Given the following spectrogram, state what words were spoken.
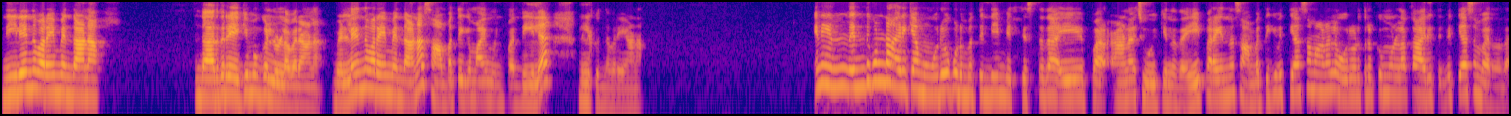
നീല എന്ന് പറയുമ്പോൾ എന്താണ്? ദാരിദ്ര്യരേഖയ്ക്ക് മുകളിലുള്ളവരാണ്. വെള്ള എന്ന് പറയുമ്പോൾ എന്താണ്? സാമ്പത്തികമായി മുൻപന്തിയിൽ നിൽക്കുന്നവരെയാണ്. ഇനി എന്ത് എന്തുകൊണ്ടായിരിക്കാം ഓരോ കുടുംബത്തിന്റെയും വ്യത്യസ്തത ഈ ആണ് ചോദിക്കുന്നത്? ഈ പറയുന്ന സാമ്പത്തിക വ്യത്യാസമാണല്ലോ ഓരോരുത്തർക്കുമുള്ള കാര്യത്തിൽ വ്യത്യാസം വരുന്നത്.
